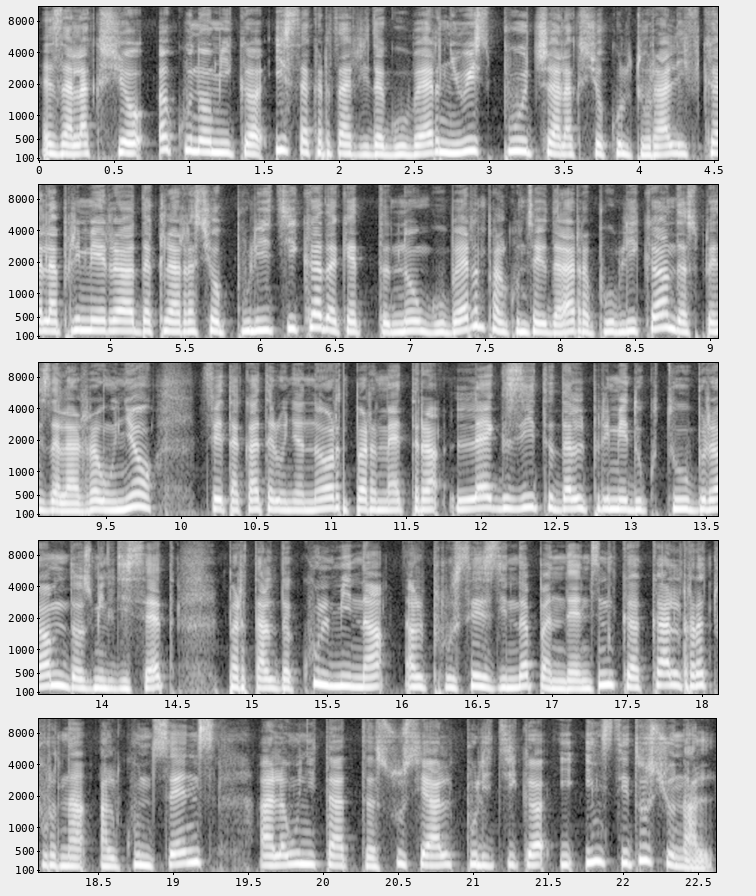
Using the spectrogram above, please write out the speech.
és a l'acció econòmica i secretari de govern, Lluís Puig a l'acció cultural i que la primera declaració política d'aquest nou govern pel Consell de la República després de la reunió feta a Catalunya Nord permetre l'èxit del 1 d'octubre 2017 per tal de culminar el procés d'independència que cal retornar al consens, a la unitat social, política i institucional.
